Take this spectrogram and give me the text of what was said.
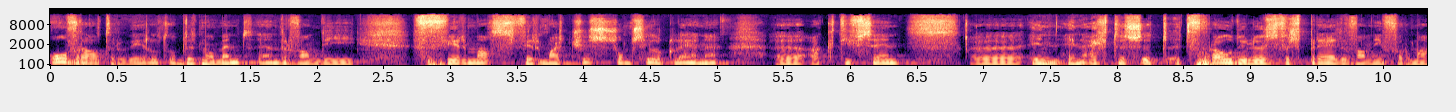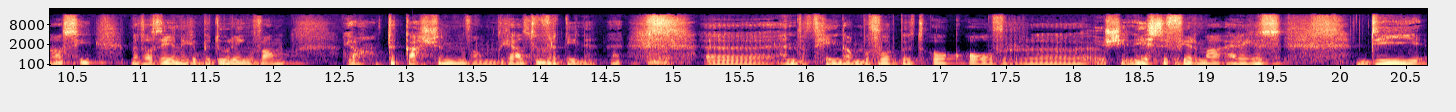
overal ter wereld op dit moment hè, er van die firma's, firmaatjes, soms heel klein, hè, uh, actief zijn uh, in, in echt dus het, het frauduleus verspreiden van informatie, met als enige bedoeling van ja, te cashen, van geld te verdienen. Hè. Uh, en dat ging dan bijvoorbeeld ook over een Chinese firma ergens, die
